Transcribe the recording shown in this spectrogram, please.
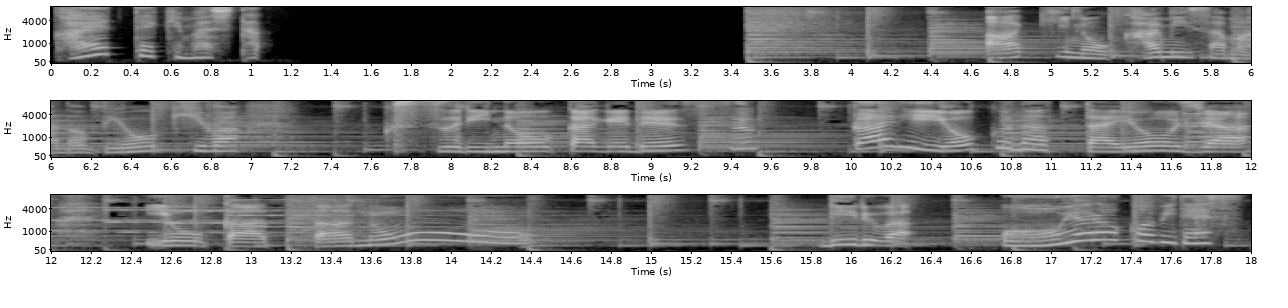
帰ってきました。秋の神様の病気は薬のおかげですっかり良くなったようじゃよかったの。リルは大喜びです。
